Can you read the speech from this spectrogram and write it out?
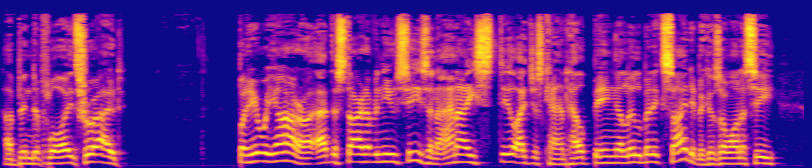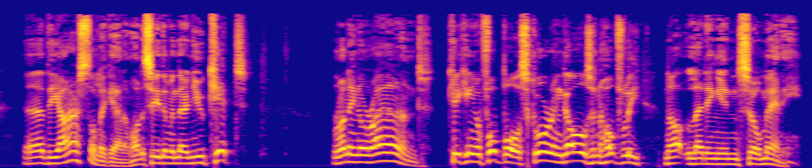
have been deployed throughout. But here we are at the start of a new season, and I still I just can't help being a little bit excited because I want to see uh, the Arsenal again. I want to see them in their new kit, running around, kicking a football, scoring goals, and hopefully not letting in so many.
